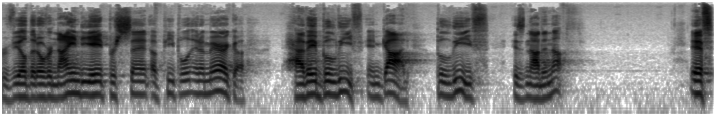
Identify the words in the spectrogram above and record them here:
revealed that over 98% of people in America have a belief in God. Belief is not enough. If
